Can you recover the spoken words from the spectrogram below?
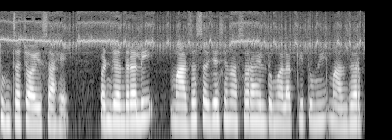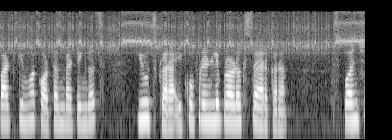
तुमचा चॉईस आहे. पण जनरली माझं सजेशन असं राहील तुम्हाला की तुम्ही मांजरपाट किंवा कॉटन बॅटिंगच यूज करा. इको फ्रेंडली प्रॉडक्ट्स तयार करा. स्पंज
